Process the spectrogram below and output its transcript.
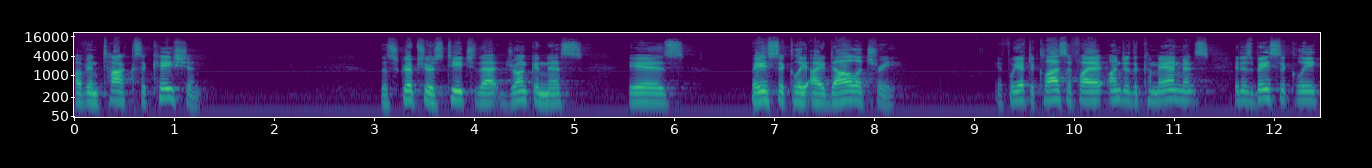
of intoxication. The scriptures teach that drunkenness is basically idolatry. If we have to classify it under the commandments, it is basically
